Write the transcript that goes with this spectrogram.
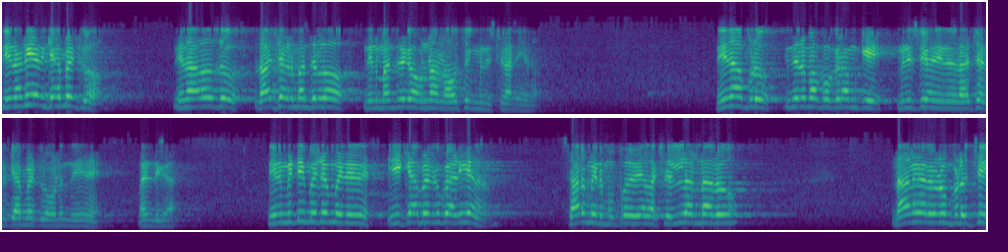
నేను అడిగాను క్యాబినెట్లో. నేను ఆ రోజు రాజశేఖర మంత్రిలో నేను మంత్రిగా ఉన్నాను హౌసింగ్ మినిస్టర్గా నేను. నేను అప్పుడు ఇందిరమా ప్రోగ్రామ్కి మినిస్టర్గా నేను రాజశేఖర క్యాబినెట్లో ఉండింది నేనే మంత్రిగా. నేను మీటింగ్ పెట్టాము ఈ క్యాబినెట్ కూడా అడిగాను. సార్ మీరు ముప్పై వేల లక్షల ఇల్లు అన్నారు. నాన్నగారు ఉన్నప్పుడు వచ్చి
